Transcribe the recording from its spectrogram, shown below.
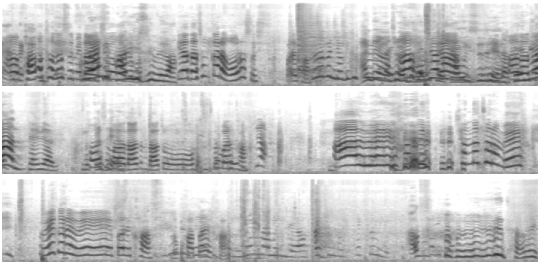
아, 방어 터졌습니다. 고양이 추워가지고. 발이 있습니다. 야, 나 손가락 얼었어. 씨. 빨리 가. 여러분 여기 안 돼요. 축구입니다. 저 이거 너무 배면이라고 야, 있습니다. 있으세요. 아, 배면, 배면. 못 가만있어 가세요. 봐. 나 좀 놔줘. 너 빨리 가. 자, 아, 왜? 하필 샷나처럼 왜? 왜 그래, 왜? 빨리 가. 너 가, 빨리 가. 운동나무인데요. 잠을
